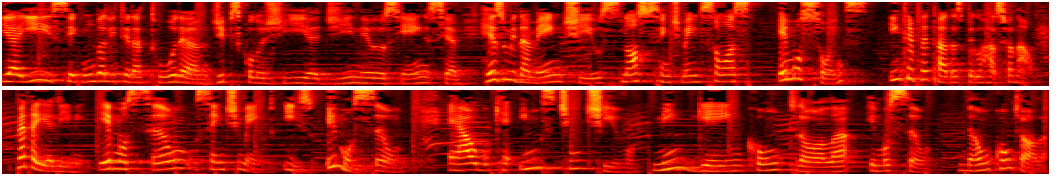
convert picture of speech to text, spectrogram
E aí, segundo a literatura de psicologia, de neurociência, resumidamente, os nossos sentimentos são as emoções interpretadas pelo racional. Peraí, Aline, emoção, sentimento. Isso, emoção é algo que é instintivo. Ninguém controla emoção. Não controla.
